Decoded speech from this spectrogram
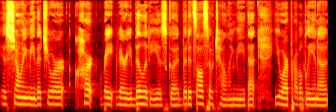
is showing me that your heart rate variability is good, but it's also telling me that you are probably in a,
